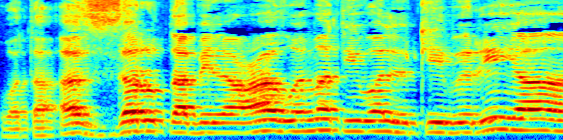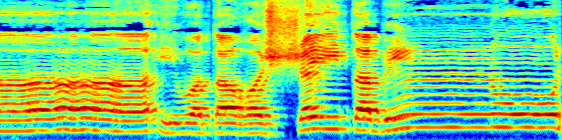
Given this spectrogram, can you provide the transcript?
وتأزرت بالعظمة والكبرياء وتغشيت بالنور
